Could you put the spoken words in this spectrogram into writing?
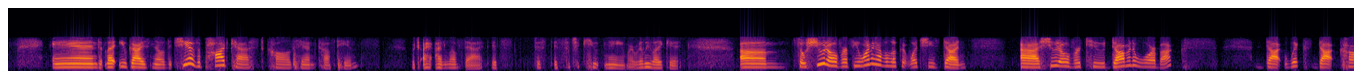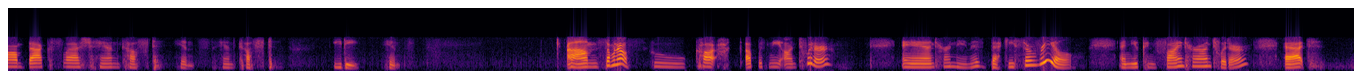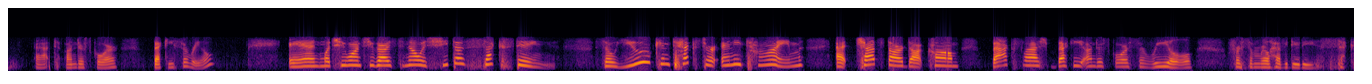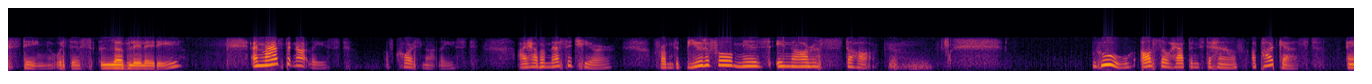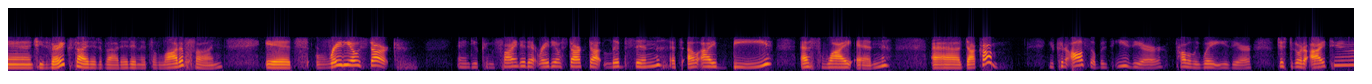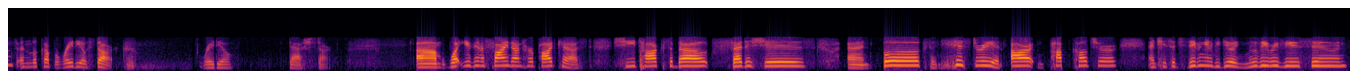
and let you guys know that she has a podcast called Handcuffed Hints, which I, I love that. It's just it's such a cute name. I really like it. Um, so shoot over if you want to have a look at what she's done. Uh, shoot over to Domina Warbucks dot wix dot com backslash handcuffed hints handcuffed ed hints. Um, someone else who caught up with me on Twitter, and her name is Becky Surreal, and you can find her on Twitter at at underscore Becky Surreal. And what she wants you guys to know is she does sexting. So you can text her anytime at chatstar.com backslash Becky underscore surreal for some real heavy duty sexting with this lovely lady. And last but not least, of course not least, I have a message here from the beautiful Ms. Inara Stark, who also happens to have a podcast. And she's very excited about it, and it's a lot of fun. It's Radio Stark, and you can find it at radiostark.libsyn. That's L I B S Y N uh, dot com. You can also, but it's easier, probably way easier, just to go to iTunes and look up Radio Stark. Radio Dash Stark. Um, what you're going to find on her podcast, she talks about fetishes and books and history and art and pop culture. And she said she's even going to be doing movie reviews soon.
